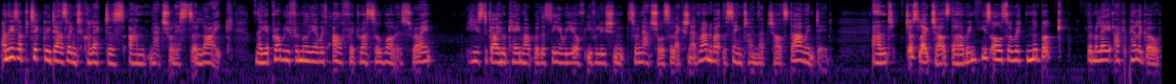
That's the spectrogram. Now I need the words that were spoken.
And these are particularly dazzling to collectors and naturalists alike. Now, you're probably familiar with Alfred Russel Wallace, right? He's the guy who came up with the theory of evolution through natural selection at around about the same time that Charles Darwin did. And just like Charles Darwin, he's also written a book, The Malay Archipelago.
